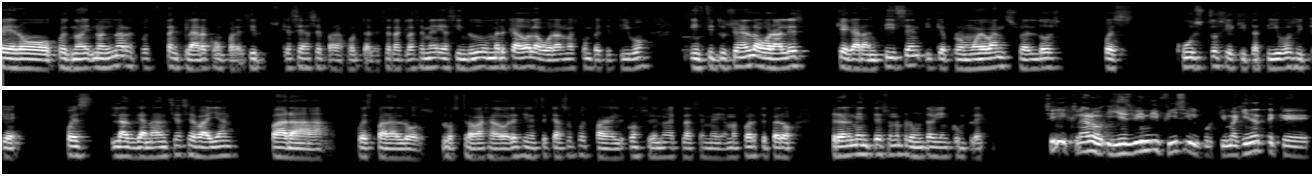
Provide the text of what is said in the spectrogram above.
pero pues no hay, no hay una respuesta tan clara como para decir pues, qué se hace para fortalecer la clase media. Sin duda, un mercado laboral más competitivo, instituciones laborales que garanticen y que promuevan sueldos pues justos y equitativos y que pues las ganancias se vayan para pues para los, los trabajadores y en este caso pues para ir construyendo una clase media más fuerte, pero realmente es una pregunta bien compleja. Sí, claro, y es bien difícil porque imagínate que,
